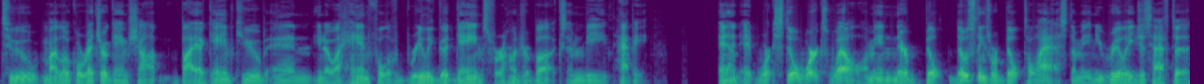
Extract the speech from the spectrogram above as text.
to my local retro game shop buy a gamecube and you know a handful of really good games for a hundred bucks and be happy and it wor- still works well i mean they're built those things were built to last i mean you really just have to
